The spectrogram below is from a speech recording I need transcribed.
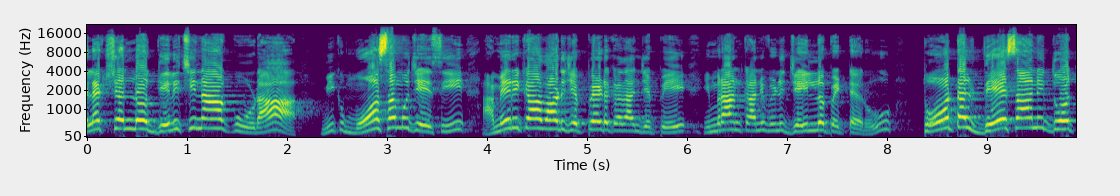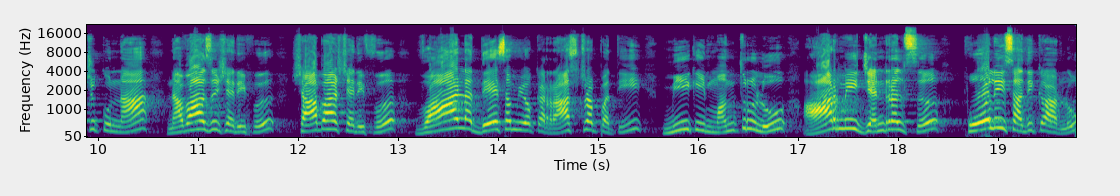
ఎలక్షన్లో గెలిచినా కూడా మీకు మోసము చేసి అమెరికా వాడు చెప్పాడు కదా అని చెప్పి ఇమ్రాన్ ఖాన్ వీళ్ళు జైల్లో పెట్టారు. టోటల్ దేశాన్ని దోచుకున్న నవాజ్ షరీఫ్ షాబాజ్ షరీఫ్ వాళ్ళ దేశం యొక్క రాష్ట్రపతి మీకు ఈ మంత్రులు ఆర్మీ జనరల్స్ పోలీస్ అధికారులు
